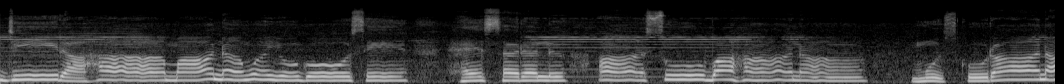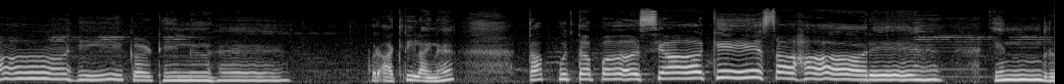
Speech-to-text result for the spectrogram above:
जी रहा मानव युगों से, है सरल आँसू बहाना, मुस्कुराना ही कठिन है। और आखिरी लाइन है तप तपस्या के सहारे, इंद्र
